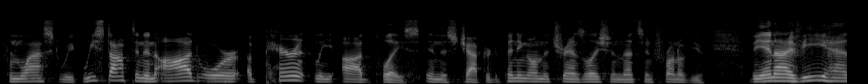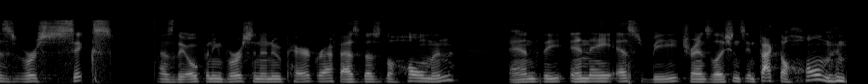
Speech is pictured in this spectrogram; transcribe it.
from last week, we stopped in an odd or apparently odd place in this chapter, depending on the translation that's in front of you. The NIV has verse 6 as the opening verse in a new paragraph, as does the Holman and the NASB translations. In fact, the Holman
